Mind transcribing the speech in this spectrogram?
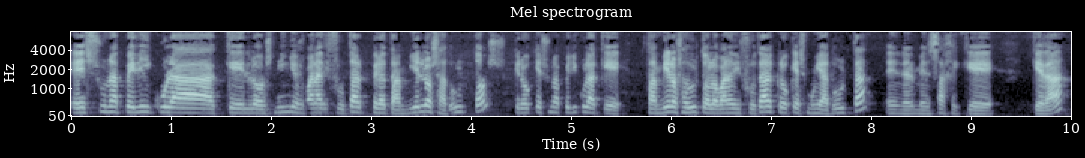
Es una película que los niños van a disfrutar, pero también los adultos. Creo que es una película que también los adultos lo van a disfrutar. Creo que es muy adulta en el mensaje que, que da.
